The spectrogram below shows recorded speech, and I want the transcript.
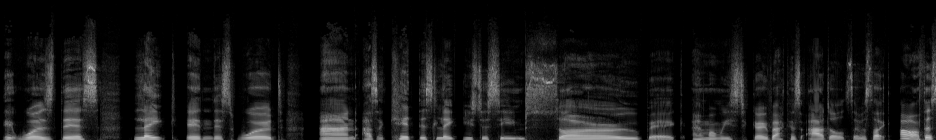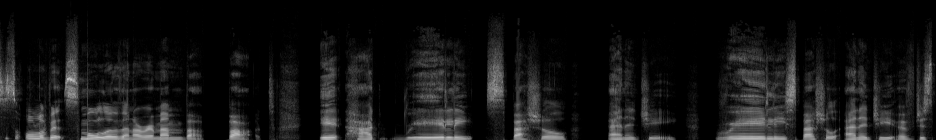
It was this lake in this wood, and as a kid, this lake used to seem so big. And when we used to go back as adults, it was like, oh, this is all a bit smaller than I remember. But it had really special energy, really special energy of just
